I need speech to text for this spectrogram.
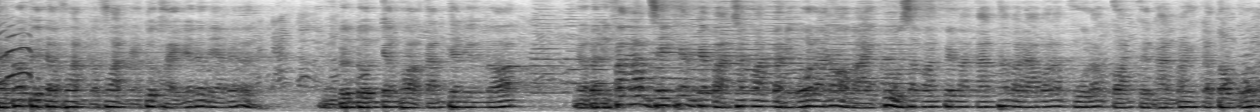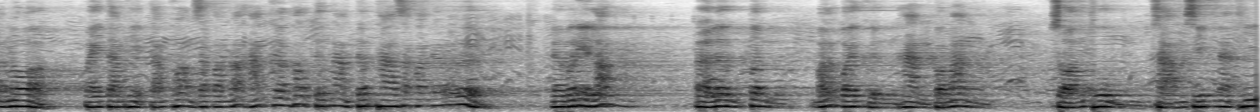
แต่ว่าเป็นตะฟันกับฟันเนี่ยตัวไข่เนี่ยเด้อแม่เด้อโดนโดนจังพอกันเทอนึงเนาะบัดนี้ฟังล่ำใส่แข้งจังบาทสักวันบัดนี้โอลานอบ่ายคู่สักวันเป็นหลักการธรรมดาว่าล่ำครูล่ำก่อนเกินหันไม่กระตองโอลานอไปตามเหตุตามความสักวันเนาะหางเครื่องเข้าเติมน้ำเติมทาสักวันเด้อเดี๋ยววันนี้ล่ำเออเริ่มต้นมาลับอยขึ้นหันประมาณสองทุ่มสามสิบนาที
